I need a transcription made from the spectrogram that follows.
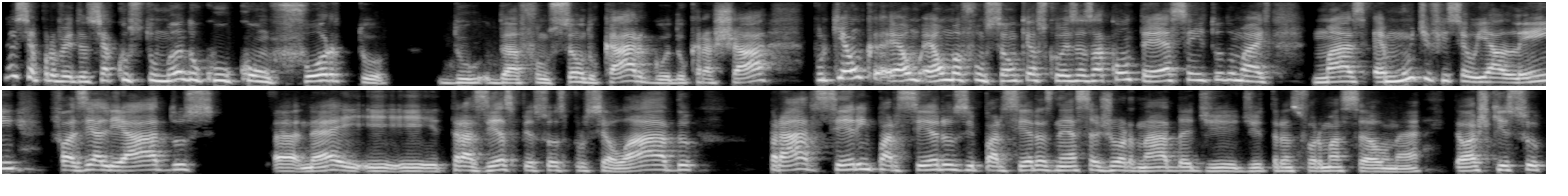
Não é se aproveitando, se acostumando com o conforto do, da função, do cargo, do crachá, porque é, um, é, um, é uma função que as coisas acontecem e tudo mais. Mas é muito difícil ir além, fazer aliados, uh, né, e, e, trazer as pessoas para o seu lado, para serem parceiros e parceiras nessa jornada de, de transformação, né? Então, acho que isso,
